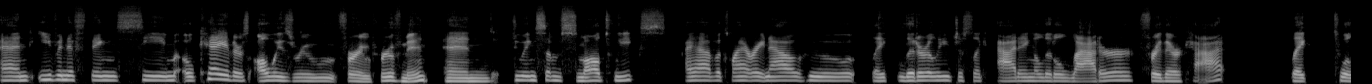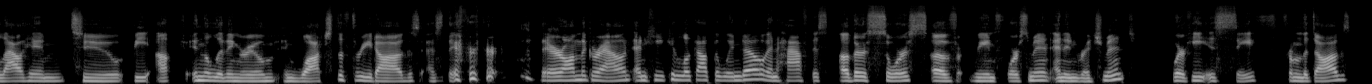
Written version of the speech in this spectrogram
And even if things seem okay, there's always room for improvement and doing some small tweaks. I have a client right now who, like, literally just like adding a little ladder for their cat, to allow him to be up in the living room and watch the three dogs as they're they're on the ground and he can look out the window and have this other source of reinforcement and enrichment where he is safe from the dogs.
